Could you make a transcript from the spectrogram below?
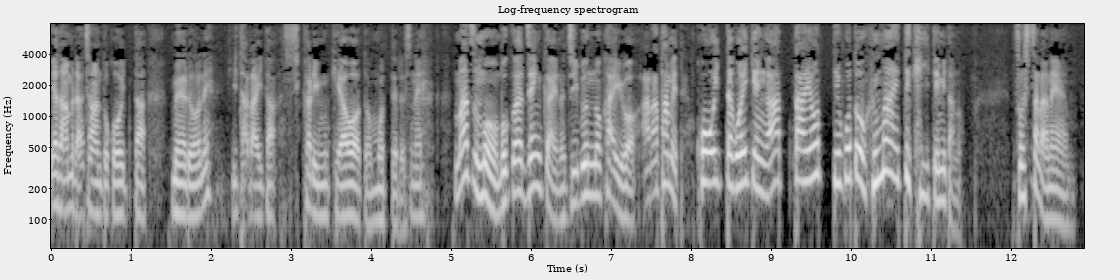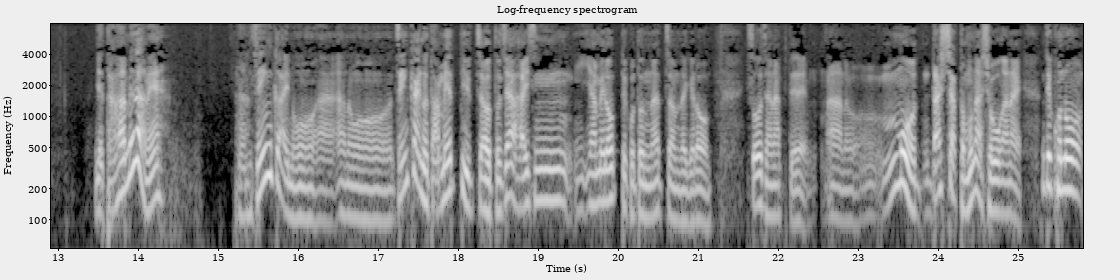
いやダメだ、ちゃんとこういったメールをね、いただいた。しっかり向き合おうと思ってですね。まずもう僕は前回の自分の回を改めて、こういったご意見があったよっていうことを踏まえて聞いてみたの。そしたらね、いや、ダメだね。前回の、ああのー、前回のダメって言っちゃうと、じゃあ配信やめろってことになっちゃうんだけど、そうじゃなくて、あの、もう出しちゃったものはしょうがない。で、この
